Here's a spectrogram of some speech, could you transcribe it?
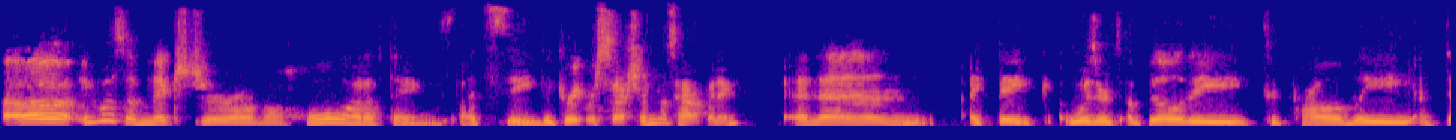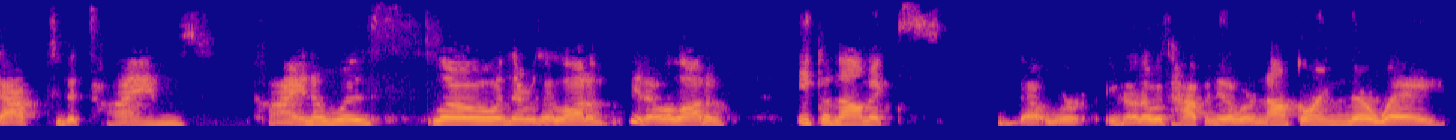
Uh, it was a mixture of a whole lot of things. Let's see, the Great Recession was happening, and then I think Wizard's ability to probably adapt to the times kind of was slow, and there was a lot of you know a lot of economics that were you know that was happening that were not going their way,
